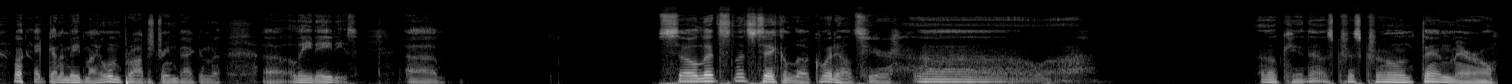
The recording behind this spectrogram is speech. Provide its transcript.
I kind of made my own PropStream back in the uh, late '80s. So let's let's take a look. What else here? Uh, okay, that was Kris Krohn, Than Merrill.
